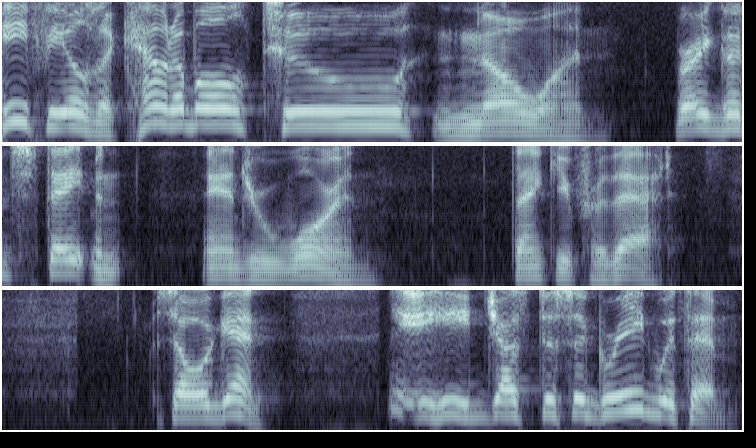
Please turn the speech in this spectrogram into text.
he feels accountable to no one. Very good statement, Andrew Warren. Thank you for that. So again, he just disagreed with him.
